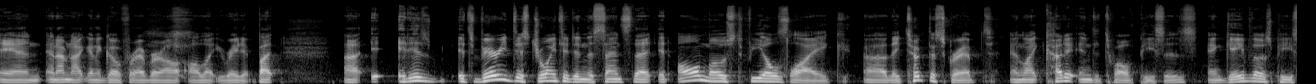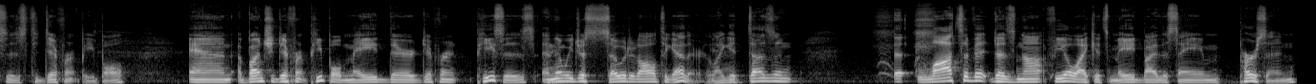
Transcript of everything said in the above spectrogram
and and I'm not going to go forever. I'll I'll let you rate it. But uh, it, it is it's very disjointed in the sense that it almost feels like uh, they took the script and like cut it into 12 pieces and gave those pieces to different people. And a bunch of different people made their different pieces and then we just sewed it all together. Like it doesn't uh, lots of it does not feel like it's made by the same person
